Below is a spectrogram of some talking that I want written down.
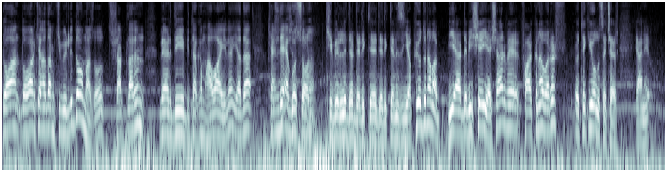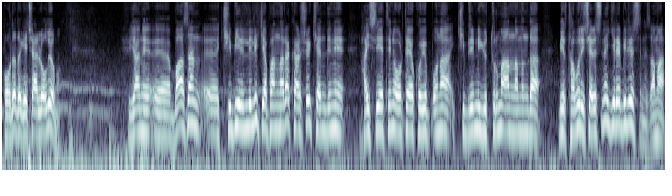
Doğan, doğarken adam kibirli doğmaz. O şartların verdiği bir takım hava ile ya da kendi egosunu. Kibirlidir dedikleri dediklerinizi yapıyordur ama bir yerde bir şey yaşar ve farkına varır, öteki yolu seçer. Yani orada da geçerli oluyor mu? Yani e, bazen e, kibirlilik yapanlara karşı kendini haysiyetini ortaya koyup ona kibrini yutturma anlamında bir tavır içerisine girebilirsiniz ama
